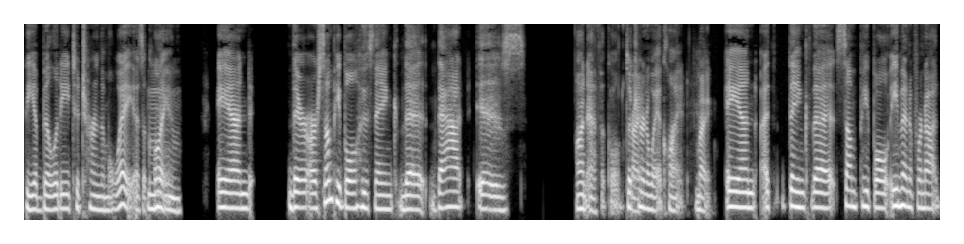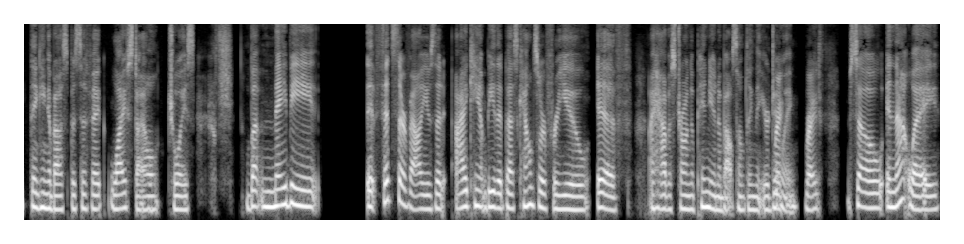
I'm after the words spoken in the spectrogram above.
the ability to turn them away as a client. Mm, And there are some people who think that that is unethical to Right. turn away a client. right. And I think that some people, even if we're not thinking about specific lifestyle choice, but maybe it fits their values that I can't be the best counselor for you if I have a strong opinion about something that you're doing. Right. So, in that way,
